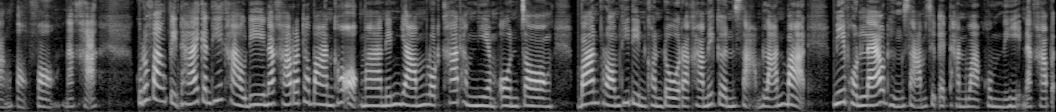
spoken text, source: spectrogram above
ตางค์ต่อฟองนะคะ คุณผู้ฟังปิดท้ายกันที่ข่าวดีนะคะ รัฐบาลเขาออกมาเน้นย้ำลดค่าธรรมเนียมโอนจอง บ้านพร้อมที่ดินคอนโดราคาไม่เกิน 3 ล้านบาท มีผลแล้วถึง 31 ธันวาคมนี้นะคะ ไป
